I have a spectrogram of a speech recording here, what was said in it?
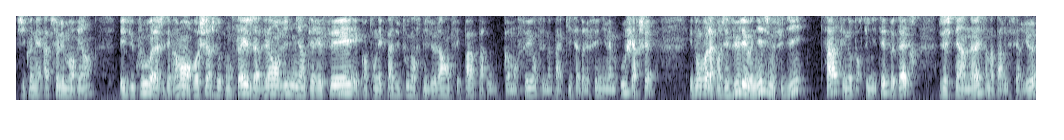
J'y connais absolument rien. Et du coup, voilà, j'étais vraiment en recherche de conseils, j'avais envie de m'y intéresser, et quand on n'est pas du tout dans ce milieu-là, on ne sait pas par où commencer, on ne sait même pas à qui s'adresser, ni même où chercher. Et donc voilà, quand j'ai vu Léonis, je me suis dit, ça c'est une opportunité peut-être, j'ai jeté un œil, ça m'a paru sérieux,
